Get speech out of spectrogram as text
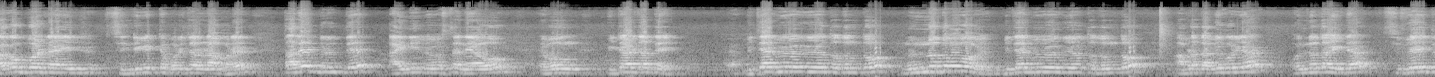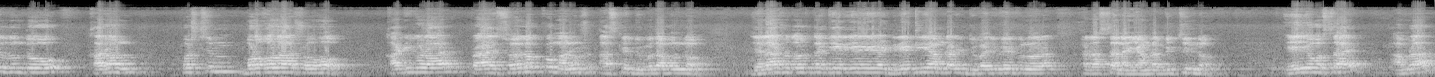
রাঘব বোয়ালরা এই সিন্ডিকেটটা পরিচালনা করে তাদের বিরুদ্ধে আইনি ব্যবস্থা নেওয়া হোক এবং এটার যাতে, বিচার বিভাগীয় তদন্ত ন্যূনতমভাবে, বিচার বিভাগীয় তদন্ত আমরা দাবি করি আর অন্যথা এটার সিবিআই তদন্ত কারণ পশ্চিম বড়গলা সহ কাটিগড়ার প্রায় ছয় লক্ষ মানুষ আজকে বিপদাপন্ন। জেলা সদর থেকে ডিরেক্টলি আমরা যোগাযোগের কোনো রাস্তা নাই, আমরা বিচ্ছিন্ন। এই অবস্থায় আমরা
